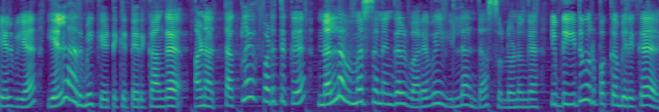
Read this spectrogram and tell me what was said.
கேள்விய எல்லாருமே கேட்டுக்கிட்டு இருக்காங்க. ஆனா தக்லைஃப் படத்துக்கு நல்ல விமர்சனங்கள் வரவே இல்லைன்னு தான் சொல்லணுங்க. இப்படி இது ஒரு பக்கம் இருக்க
